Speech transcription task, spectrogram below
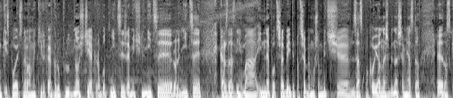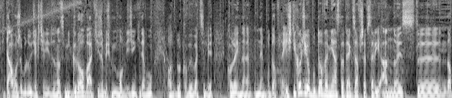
stosunki społeczne. Mamy kilka grup ludności, jak robotnicy, rzemieślnicy, rolnicy. Każda z nich ma inne potrzeby i te potrzeby muszą być e, zaspokojone, żeby nasze miasto e, rozkwitało, żeby ludzie chcieli do nas migrować i żebyśmy mogli dzięki temu odblokowywać sobie kolejne m, budowle. Jeśli chodzi o budowę miasta, to jak zawsze w serii Anno jest e, no,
